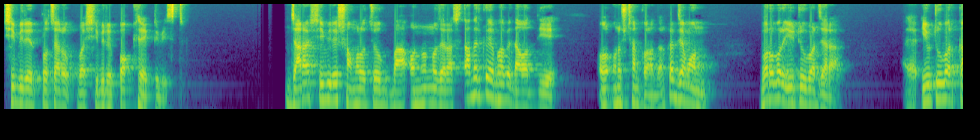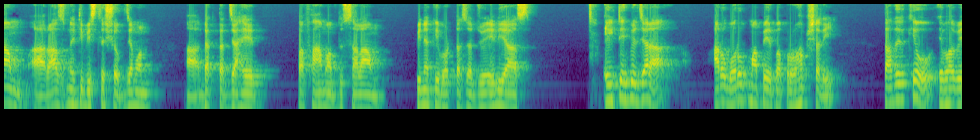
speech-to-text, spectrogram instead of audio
শিবিরের প্রচারক বা শিবিরের পক্ষের অ্যাক্টিভিস্ট যারা শিবিরের সমালোচক বা অন্যান্য যারা আছে তাদেরকে এভাবে দাওয়াত দিয়ে অনুষ্ঠান করা দরকার। যেমন বড় বড় ইউটিউবার যারা ইউটিউবার কাম রাজনীতি বিশ্লেষক যেমন ডাক্তার জাহেদ বা ফাহাম আব্দুল সালাম, পিনাকি ভট্টাচার্য, এলিয়াস, এই টাইপের যারা আরও বড় মাপের বা প্রভাবশালী, তাদেরকেও এভাবে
